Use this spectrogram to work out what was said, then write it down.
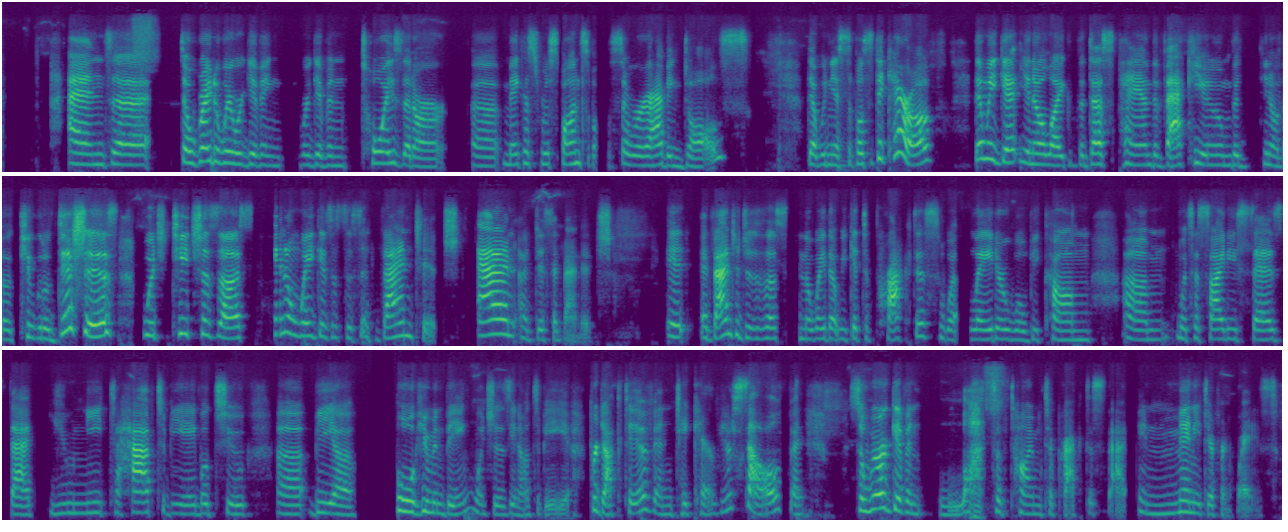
And uh, so right away we're giving we're given toys that are uh, make us responsible. So we're having dolls that we're supposed to take care of then we get, you know, like the dustpan, the vacuum, the, you know, the cute little dishes, which teaches us, in a way, gives us this advantage and a disadvantage. It advantages us in the way that we get to practice what later will become um, what society says that you need to have to be able to uh, be a full human being, which is, you know, to be productive and take care of yourself. And so we're given lots of time to practice that in many different ways.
